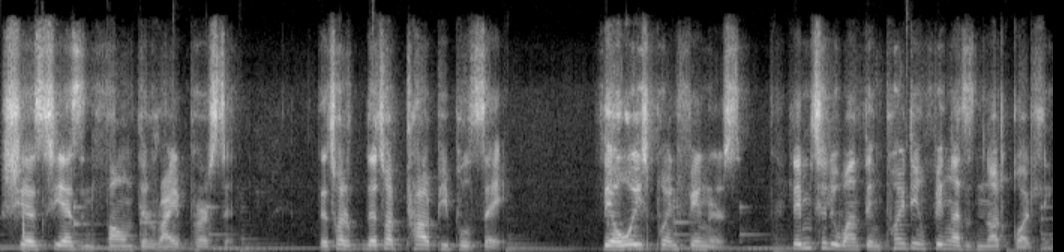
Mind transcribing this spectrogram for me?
She has she hasn't found the right person. That's what that's what proud people say. They always point fingers. Let me tell you one thing pointing fingers is not godly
